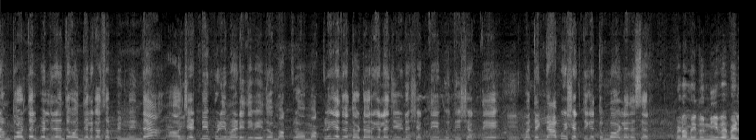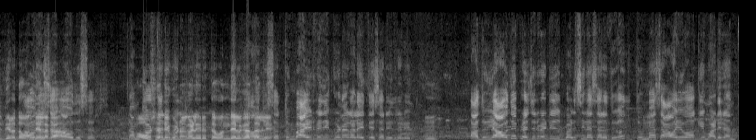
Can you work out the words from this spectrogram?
ನಮ್ಮ ತೋಟದಲ್ಲಿ ಬೆಳೆದಿರೋಂಥ ಒಂದೆಲಗ ಸೊಪ್ಪಿನಿಂದ ಚಟ್ನಿ ಪುಡಿ ಮಾಡಿದ್ದೀವಿ ಇದು ಮಕ್ಕಳು ಮಕ್ಕಳಿಗೆ ಅಥವಾ ದೊಡ್ಡವರಿಗೆಲ್ಲ ಜೀರ್ಣಶಕ್ತಿ ಬುದ್ಧಿಶಕ್ತಿ ಮತ್ತೆ ಜ್ಞಾಪಕ ಶಕ್ತಿಗೆ ತುಂಬಾ ಒಳ್ಳೇದು ಸರ್. ಮೇಡಮ್ ಇದು ನೀವೇ ಬೆಳೆದಿರೋದು ಒಂದೆಲಗ? ಹೌದು ಸರ್. ನಮ್ಮ ಔಷಧಿ ಗುಣಗಳಿರುತ್ತೆ ಒಂದೆಲಗದಲ್ಲಿ? ಸರ್ ತುಂಬಾ ಆಯುರ್ವೇದಿಕ್ ಗುಣಗಳೈತೆ ಸರ್ ಇದರಲ್ಲಿ. ಅದು ಯಾವುದೇ ಪ್ರೆಸರ್ವೇಟಿವ್ ಬಳಸಿಲ್ಲ ಸರ್ ಅದು. ತುಂಬಾ ಸಾವಯವವಾಗಿ ಮಾಡಿರೋಂಥ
